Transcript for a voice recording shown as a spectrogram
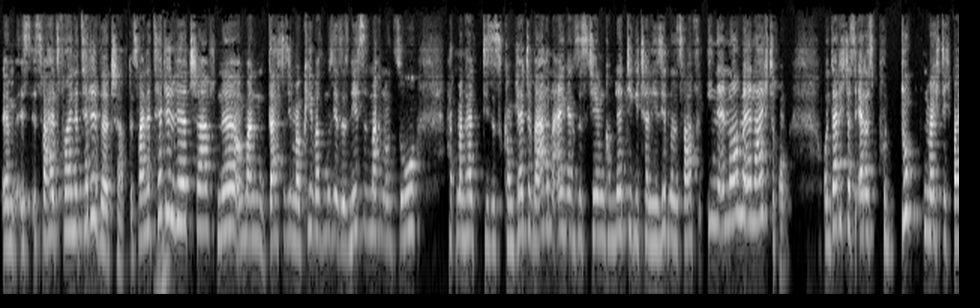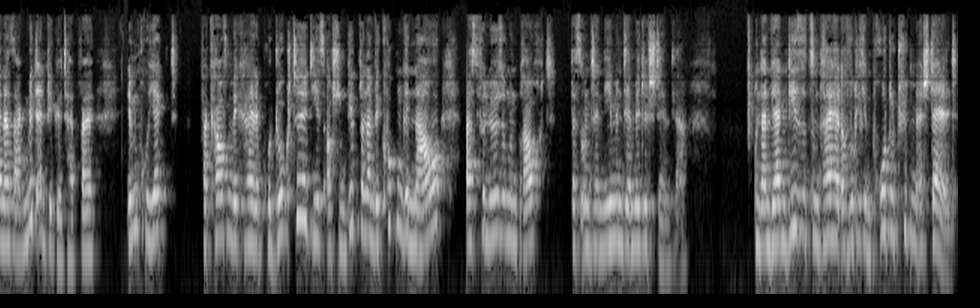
ähm, es, es war halt vorher eine Zettelwirtschaft. Es war eine. Zettelwirtschaft, ne? Und man dachte sich immer, okay, was muss ich jetzt als nächstes machen? Und so hat man halt dieses komplette Wareneingangssystem komplett digitalisiert und es war für ihn eine enorme Erleichterung. Und dadurch, dass er das Produkt, möchte ich beinahe sagen, mitentwickelt hat, weil im Projekt verkaufen wir keine Produkte, die es auch schon gibt, sondern wir gucken genau, was für Lösungen braucht das Unternehmen der Mittelständler. Und dann werden diese zum Teil halt auch wirklich in Prototypen erstellt.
